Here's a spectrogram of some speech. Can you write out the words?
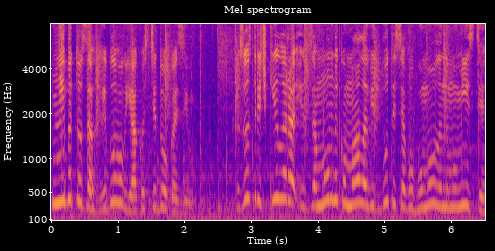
нібито загиблого в якості доказів. Зустріч кілера із замовником мала відбутися в обумовленому місті.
